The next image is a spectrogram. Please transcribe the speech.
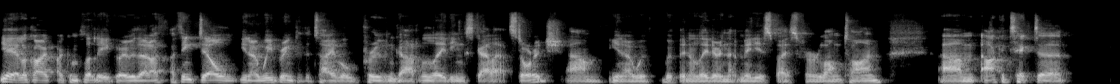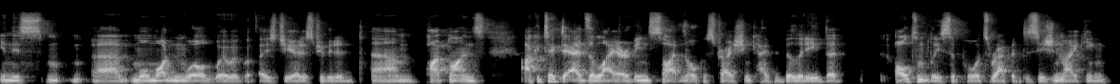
Yeah, look, I, I completely agree with that. I, I, think Dell, you know, we bring to the table proven Gartner leading scale out storage. Um, you know, we've we've been a leader in that media space for a long time. Um, Arcitecta in this uh, more modern world where we've got these geo-distributed um, pipelines, Arcitecta adds a layer of insight and orchestration capability that ultimately supports rapid decision making,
